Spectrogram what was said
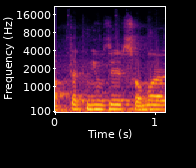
আপতাক নিউজের সবাই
